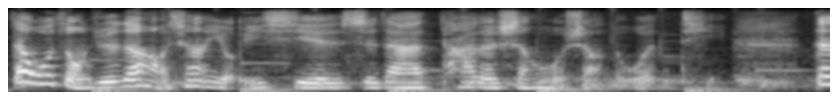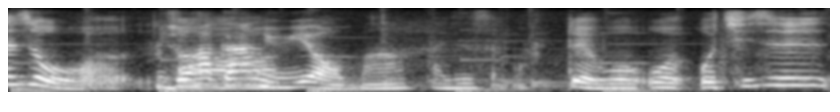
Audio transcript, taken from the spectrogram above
但我总觉得好像有一些是他他的生活上的问题，但是我你说他跟他呃女友吗？还是什么？对我我我其实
